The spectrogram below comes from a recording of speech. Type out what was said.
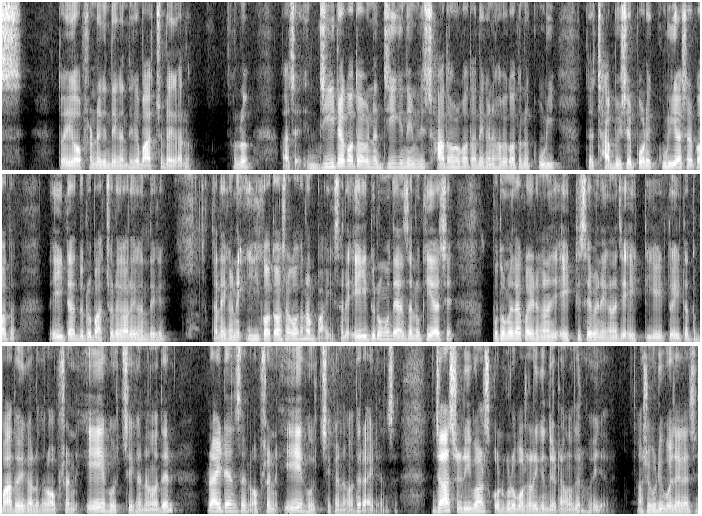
তো এই অপশানটা কিন্তু এখান থেকে বাদ চলে গেল। হলো? আচ্ছা জিটা কত হবে না? জি কিন্তু এমনি সাত হওয়ার কথা এখানে হবে কত না? কুড়ি। তো ছাব্বিশের পরে কুড়ি আসার কথা, এইটা দুটো বাদ চলে গেল এখান থেকে। তাহলে এখানে ই কত আসার কথা না? বাইশ। তাহলে এই দুটোর মধ্যে অ্যান্সার লুকিয়ে আছে। প্রথমে দেখো, এখানে যে এইট্টি সেভেন এখানে যে এইটটি এইট তো এইটা তো বাদ হয়ে গেল। তাহলে অপশান এ হচ্ছে এখানে আমাদের রাইট অ্যান্সার অপশান এ হচ্ছে এখানে আমাদের রাইট অ্যান্সার জাস্ট রিভার্স কোডগুলো বসালে কিন্তু এটা আমাদের হয়ে যাবে। আশা করি বোঝা গেছে।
